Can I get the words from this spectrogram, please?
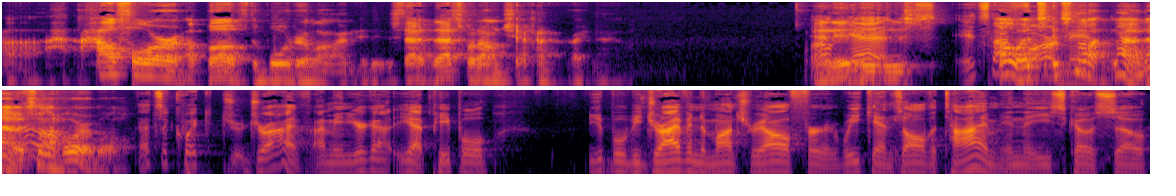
uh, how far above the borderline it is. That that's what I'm checking out right now. Well, and it yeah, is. It's not. Oh, far, it's it's man. not. No, no, it's not horrible. That's a quick drive. I mean, you're got you got people will be driving to Montreal for weekends all the time in the East Coast. So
